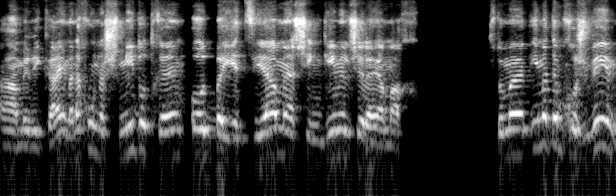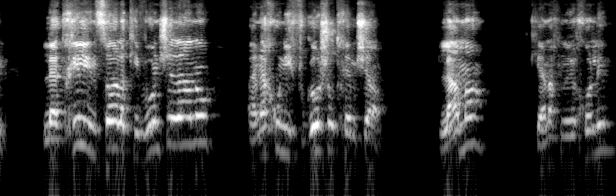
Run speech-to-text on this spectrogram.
האמריקאים, אנחנו נשמיד אתכם עוד ביציאה מהש"ג של הימ"ח. זאת אומרת, אם אתם חושבים להתחיל לנסוע לכיוון שלנו, אנחנו נפגוש אתכם שם. למה? כי אנחנו יכולים.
